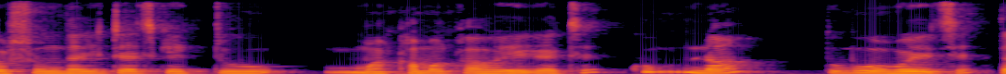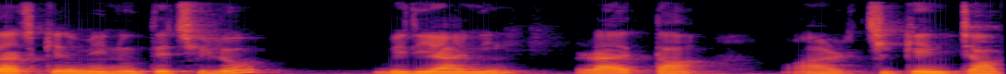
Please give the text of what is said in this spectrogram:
দর্শনদারিটা আজকে একটু মাখা মাখা হয়ে গেছে, খুব না, তবুও হয়েছে। তো আজকের মেনুতে ছিল বিরিয়ানি, রায়তা আর চিকেন চাপ,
